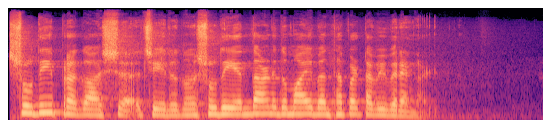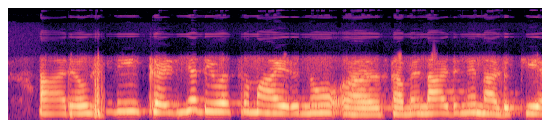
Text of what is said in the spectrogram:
ശ്രുതി പ്രകാശ് ചേരുന്നു. ശ്രുതി എന്താണ് ഇതുമായി ബന്ധപ്പെട്ട വിവരങ്ങൾ? രോഹിണി കഴിഞ്ഞ ദിവസമായിരുന്നു തമിഴ്നാടിനെ നടുക്കിയ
